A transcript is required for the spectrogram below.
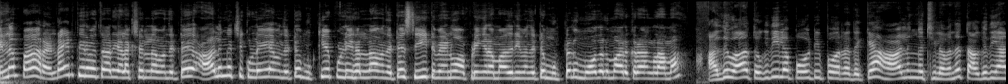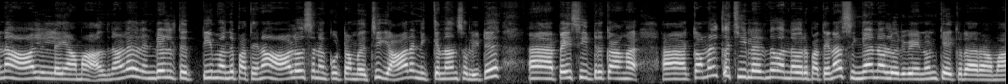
என்னப்பா ரெண்டாயிரத்தி இருபத்தாறு எலெக்ஷனில் வந்துட்டு ஆளுங்கட்சிக்குள்ளேயே வந்துட்டு முக்கிய புள்ளிகள்லாம் வந்துட்டு சீட் வேணும் அப்படிங்கிற மாதிரி வந்துட்டு முட்டலும் மோதலுமா இருக்கிறாங்களாமா? அதுவா தொகுதியில் போட்டி போடுறதுக்கே ஆளுங்க ஆளுங்கட்சியில் வந்து தகுதியான ஆள் இல்லையாமா? அதனால ரெண்டு எழுத்து டீம் வந்து பார்த்தீங்கன்னா ஆலோசனை கூட்டம் வச்சு யாரை நிற்கலாம்னு சொல்லிட்டு பேசிகிட்டு இருக்காங்க. கமல் கட்சியிலேருந்து வந்தவர் பார்த்தீங்கன்னா சிங்காநல்லூர் வேணும்னு கேட்குறாராமா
